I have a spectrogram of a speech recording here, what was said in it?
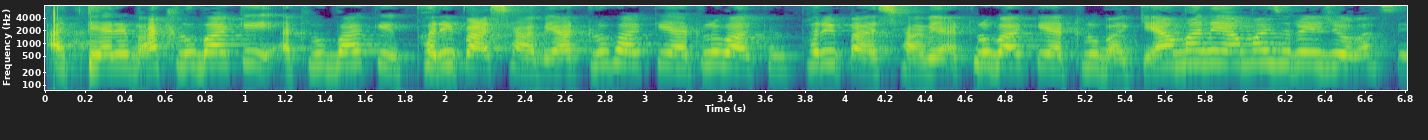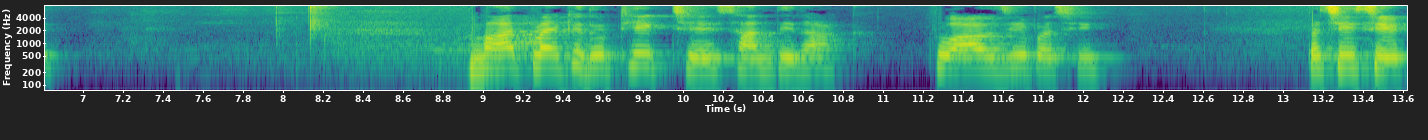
અત્યારે આટલું બાકી આટલું બાકી, ફરી પાછા આવે આટલું બાકી આટલું બાકી, ફરી પાછા આવે આટલું બાકી આટલું બાકી. આમાં ને આમાં જ રહી જવાશે. મહાત્માએ કીધું, ઠીક છે, શાંતિ રાખ. તું આવજે પછી. પછી શેઠ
